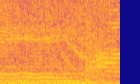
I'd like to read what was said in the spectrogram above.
me. I.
